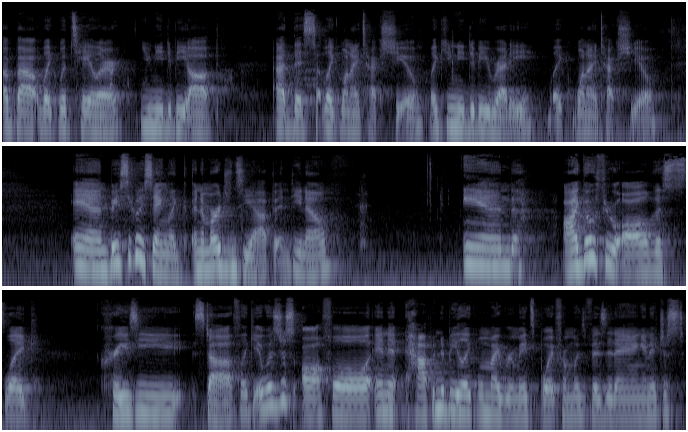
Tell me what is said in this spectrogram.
about like with Taylor. You need to be up at this like when I text you. Like you need to be ready like when I text you. And basically saying like an emergency happened, you know? And I go through all this like crazy stuff. Like it was just awful and it happened to be like when my roommate's boyfriend was visiting and it just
